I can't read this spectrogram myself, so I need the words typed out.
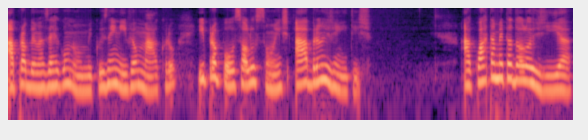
a problemas ergonômicos em nível macro e propor soluções abrangentes. A quarta metodologia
